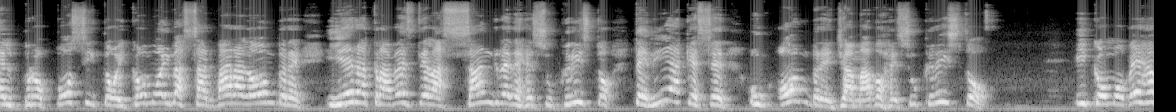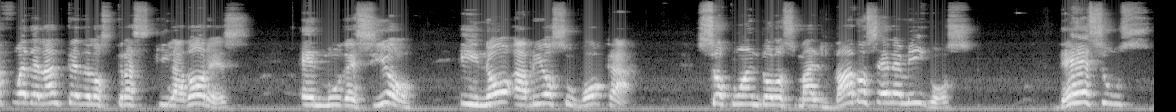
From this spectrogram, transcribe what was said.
el propósito y cómo iba a salvar al hombre, y era a través de la sangre de Jesucristo, tenía que ser un hombre llamado Jesucristo. Y como oveja fue delante de los trasquiladores, enmudeció y no abrió su boca. So cuando los malvados enemigos de Jesús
